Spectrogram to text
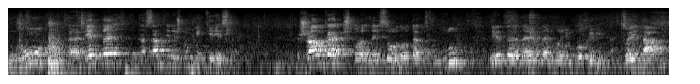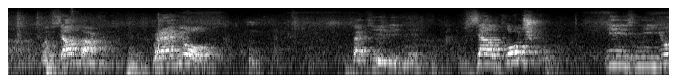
Ну, э, это на самом деле штука интересная. Жалко, что нарисовано вот так в углу, и это, наверное, многим плохо видно. Поэтапно. Вот взял так, провел такие линии, взял точку и из нее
